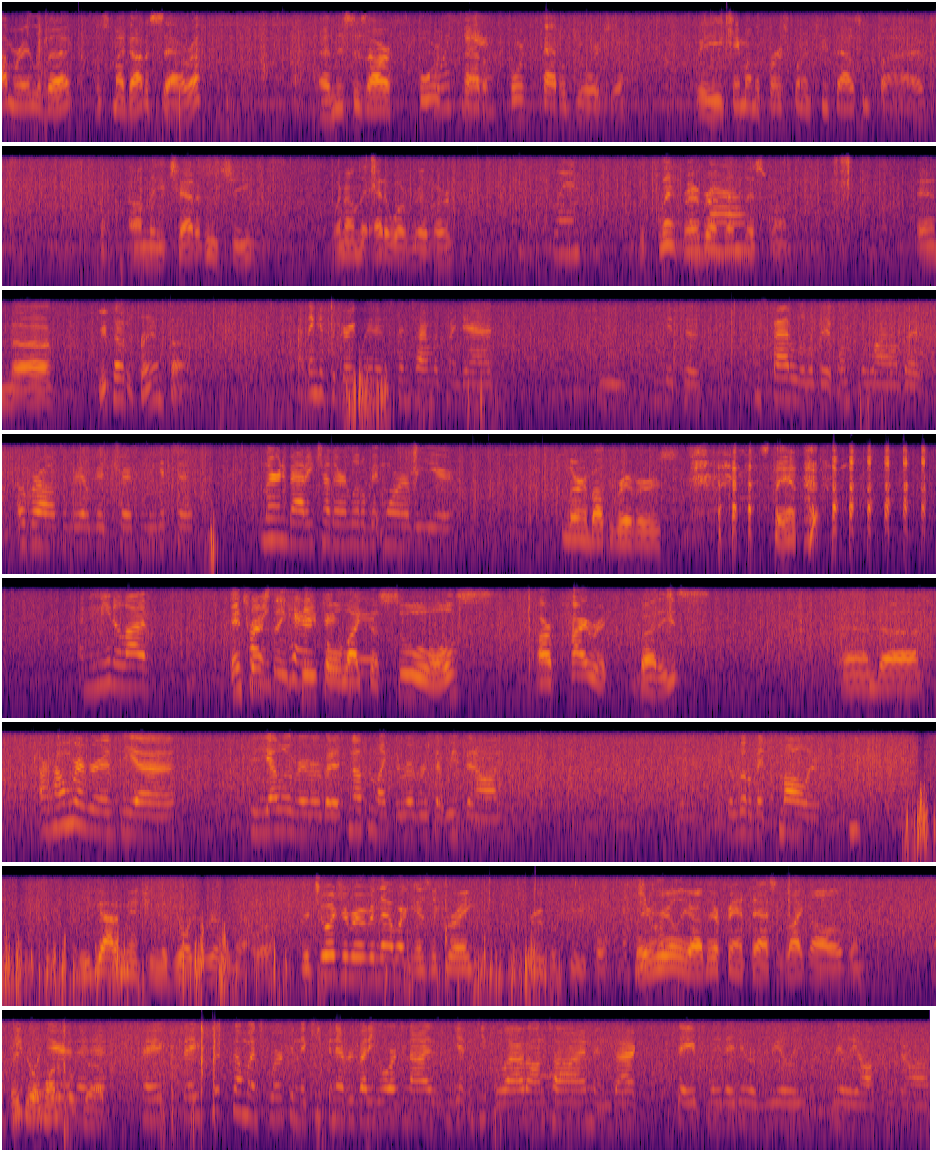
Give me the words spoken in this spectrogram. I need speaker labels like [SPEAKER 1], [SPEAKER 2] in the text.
[SPEAKER 1] I'm Ray Levesque. This is my daughter Sarah, and this is our fourth,
[SPEAKER 2] Fourth
[SPEAKER 1] paddle,
[SPEAKER 2] year.
[SPEAKER 1] fourth paddle Georgia. We came on the first one in 2005 on the Chattahoochee, went on the Etowah River,
[SPEAKER 2] Flint.
[SPEAKER 1] the Flint River, and,
[SPEAKER 2] now-
[SPEAKER 1] then this one. And uh, we've had a grand time.
[SPEAKER 2] I think it's a great way to spend time with my dad. To we get to we spat a little bit once in a while, but overall it's a real good trip, and we get to learn about each other a little bit more every year.
[SPEAKER 1] Learn about the rivers. Stan.
[SPEAKER 2] And you meet a lot of
[SPEAKER 1] Interesting people
[SPEAKER 2] characters
[SPEAKER 1] like the Sewells, our pirate buddies, and uh,
[SPEAKER 2] our home river is the uh, the Yellow River, but it's nothing like the rivers that we've been on. Yeah, It's a little bit smaller.
[SPEAKER 3] You got to mention the Georgia River Network.
[SPEAKER 1] the Georgia River Network is a great group of people.
[SPEAKER 2] The
[SPEAKER 1] They
[SPEAKER 2] people-
[SPEAKER 1] really are. They're fantastic, like all of them.
[SPEAKER 2] The
[SPEAKER 1] They do a
[SPEAKER 2] people here,
[SPEAKER 1] wonderful
[SPEAKER 2] they,
[SPEAKER 1] job.
[SPEAKER 2] They they put so much work into keeping everybody organized and getting people out on time and back safely. They do a really really awesome job.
